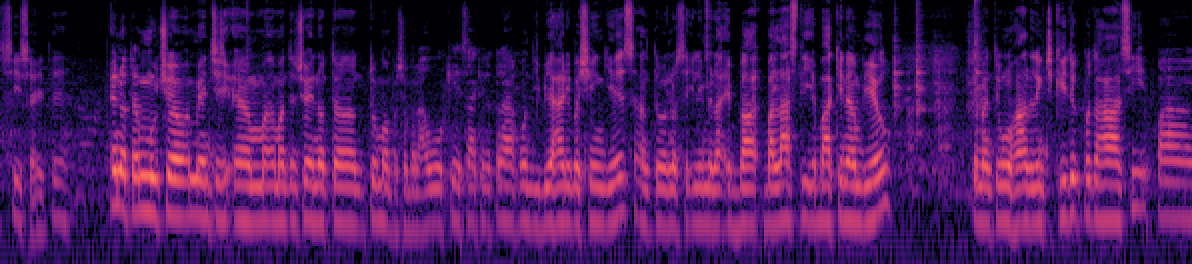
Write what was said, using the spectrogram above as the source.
sisa ito. E nota mucho menci matenso e nota tuma pa sobra awo ke sa kita tra di biahari ba shingies anto no sa elimina e balas di iba kinang bio. Kemen tung handling chiquito po tahasi pa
